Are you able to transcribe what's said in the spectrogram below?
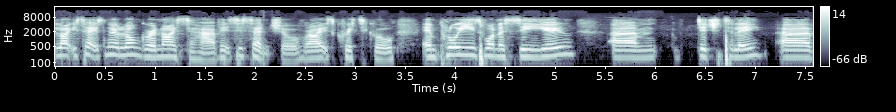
like you say it's no longer a nice to have it's essential right? It's critical. Employees want to see you um, digitally uh,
